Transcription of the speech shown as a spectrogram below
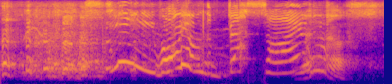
Steve, aren't we having the best time? Yes.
